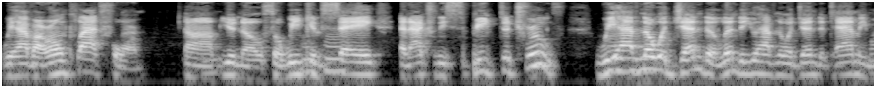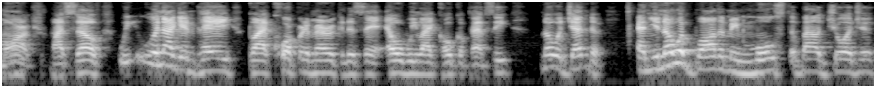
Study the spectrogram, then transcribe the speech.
we have our own platform, um, you know, so we can mm-hmm. say and actually speak the truth. We have no agenda. Linda, you have no agenda. Tammy, Mark, myself, we, we're not getting paid by corporate America to say, oh, we like Coca Pepsi. No agenda. And you know what bothered me most about Georgia?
